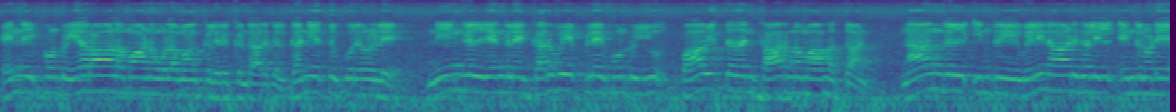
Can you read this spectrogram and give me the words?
என்னை போன்று ஏராளமான உலமாக்கள் இருக்கின்றார்கள். கண்ணியத்துக்குரியவர்களே நீங்கள் எங்களை கருவேப்பிலை போன்று யூ பாவித்ததன் காரணமாகத்தான் நாங்கள் இன்று வெளிநாடுகளில் எங்களுடைய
